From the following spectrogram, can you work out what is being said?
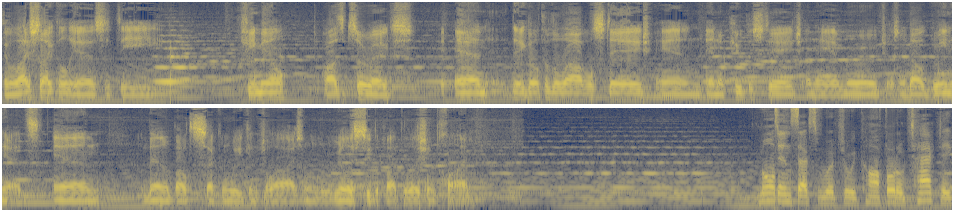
The life cycle is that the female deposits her eggs and they go through the larval stage and, and a pupa stage and they emerge as adult greenheads and then about the second week in July is when we really see the population climb. Most insects, which we call phototactic,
